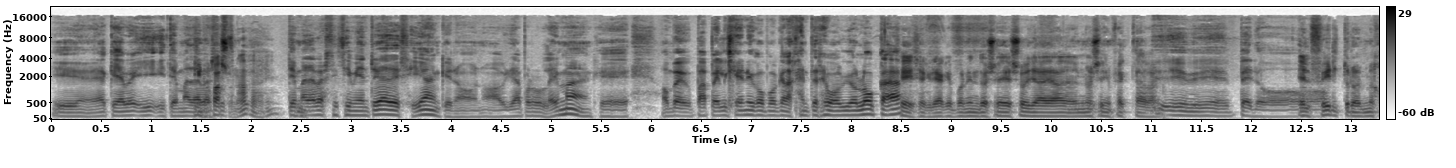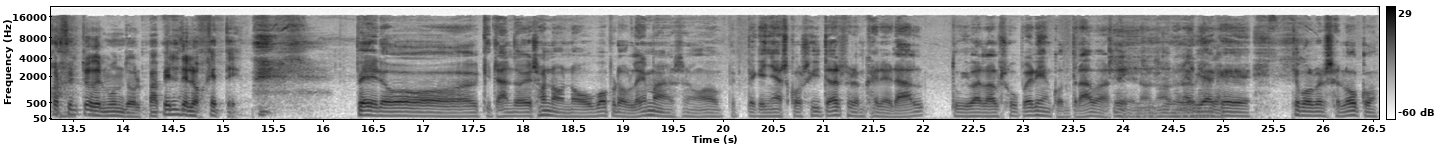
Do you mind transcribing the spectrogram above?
y, aquella- y, y tema de Y no pasó nada, ¿eh? tema de abastecimiento ya decían que no, no habría problema, que hombre, papel higiénico porque la gente se volvió loca, Sí, se creía que poniéndose eso ya no se infectaban. eh, pero El filtro, el mejor filtro del mundo, el papel del ojete. pero quitando eso no no hubo problemas, ¿no? Pe- pequeñas cositas, pero en general tú ibas al súper y encontrabas, Sí, ¿eh? no, no- sí, no no, había que, que volverse loco.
